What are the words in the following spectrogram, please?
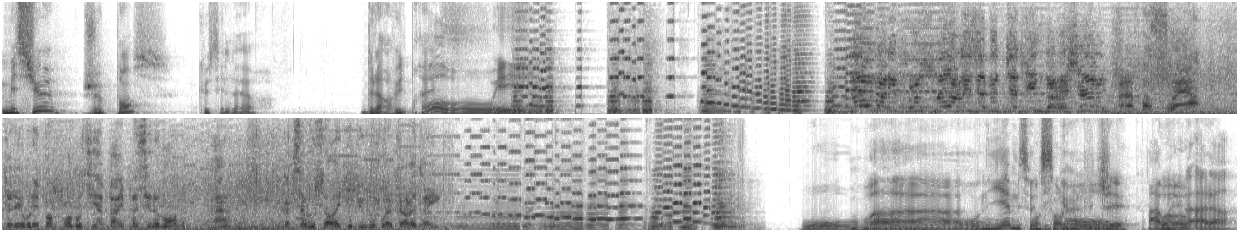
Messieurs, je pense que c'est l'heure de la revue de presse. Oh oui Là, les François, les aveux de Catherine Barachal Voilà, François. Tenez, vous voulez pas me prendre aussi un pari passer le monde Hein? Comme ça, vous saurez tout, puis vous pourrez faire le tri. Oh, waouh. On y aime ce On sent le budget. Ah Wow. ouais, là, Ah là.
